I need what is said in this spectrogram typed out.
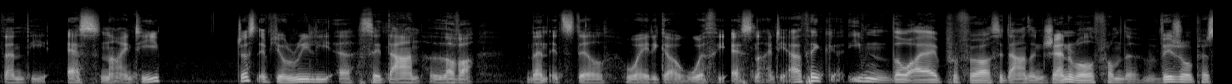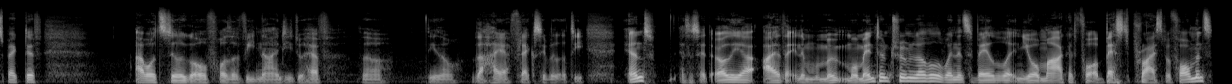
than the S90. Just if you're really a sedan lover, then it's still way to go with the S90. I think even though I prefer sedans in general from the visual perspective, I would still go for the V90 to have the you know the higher flexibility. And as I said earlier, either in a momentum trim level when it's available in your market for a best price performance,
